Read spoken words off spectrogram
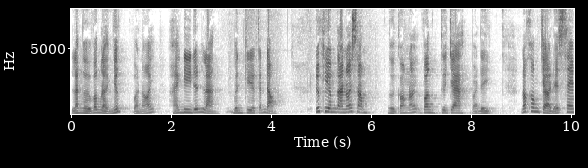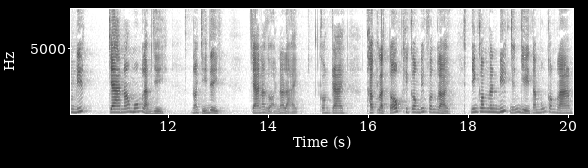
là người vâng lời nhất và nói hãy đi đến làng bên kia cánh đồng. Trước khi ông ta nói xong, người con nói vâng thưa cha và đi. Nó không chờ để xem biết cha nó muốn làm gì. Nó chỉ đi. Cha nó gọi nó lại. Con trai, thật là tốt khi con biết vâng lời. Nhưng con nên biết những gì ta muốn con làm.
